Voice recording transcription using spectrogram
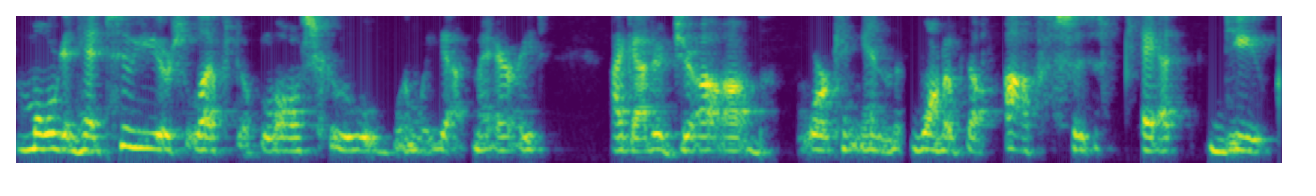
Morgan had two years left of law school when we got married. I got a job working in one of the offices at Duke.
